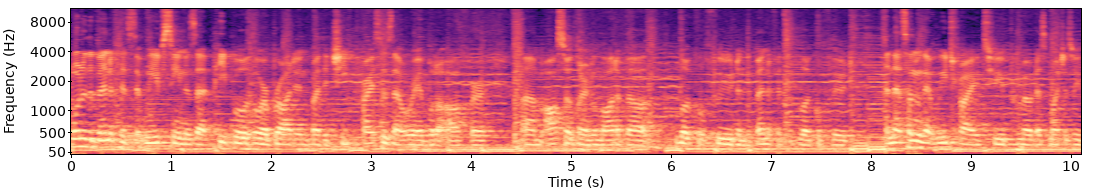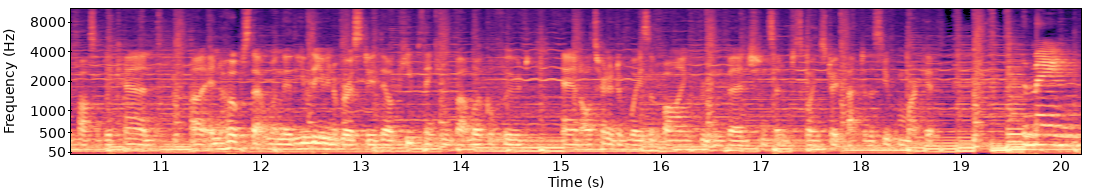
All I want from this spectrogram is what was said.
One of the benefits that we've seen is that people who are brought in by the cheap prices that we're able to offer um, also learn a lot about local food and the benefits of local food. And that's something that we try to promote as much as we possibly can uh, in hopes that when they leave the university they'll keep thinking about local food and alternative ways of buying fruit and veg instead of just going straight back to the supermarket. The main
